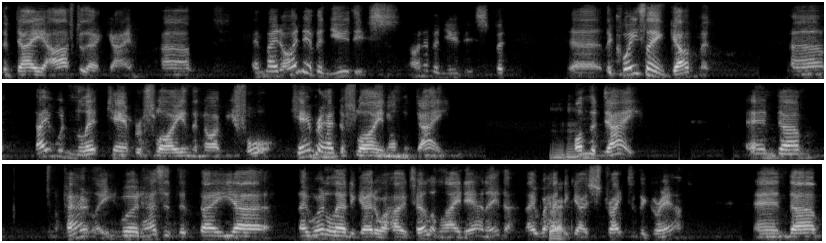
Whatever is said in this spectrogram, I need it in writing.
the day after that game. Um, and mate, I never knew this. I never knew this, but uh, the Queensland government um, they wouldn't let Canberra fly in the night before. Canberra had to fly in on the day. Mm-hmm. On the day, and um, apparently, word has it that they uh, they weren't allowed to go to a hotel and lay down either. They were, had to go straight to the ground, and um,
